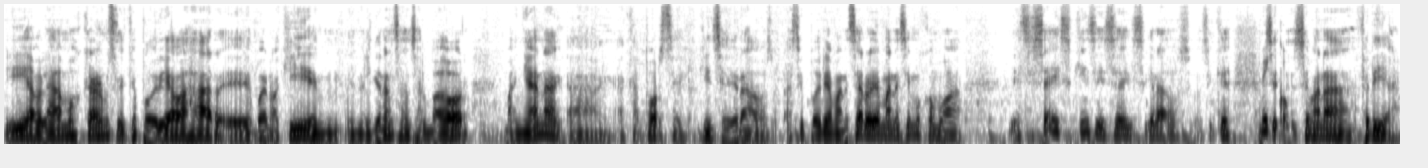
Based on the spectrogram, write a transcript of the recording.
y hablábamos, Carms, de que podría bajar, eh, bueno, aquí en, en el Gran San Salvador, mañana a, a 14, 15 grados. Así podría amanecer. Hoy amanecimos como a 16, 15, 16 grados. Así que se- semana fría.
